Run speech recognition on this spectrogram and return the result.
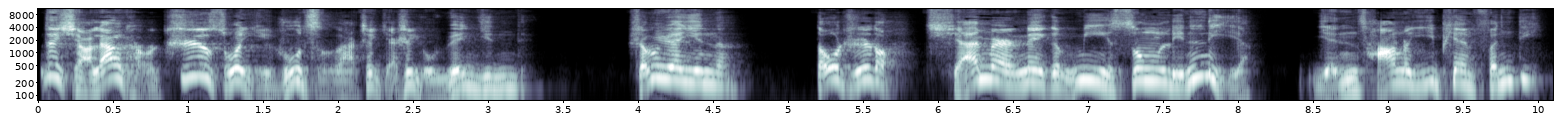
这小两口之所以如此啊，这也是有原因的。什么原因呢？都知道前面那个密松林里呀，隐藏着一片坟地。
